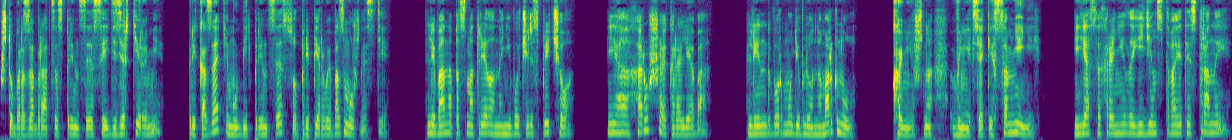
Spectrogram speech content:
чтобы разобраться с принцессой и дезертирами. Приказать им убить принцессу при первой возможности». Ливана посмотрела на него через плечо. «Я хорошая королева». Линдвурм удивленно моргнул. «Конечно, вне всяких сомнений. Я сохранила единство этой страны,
